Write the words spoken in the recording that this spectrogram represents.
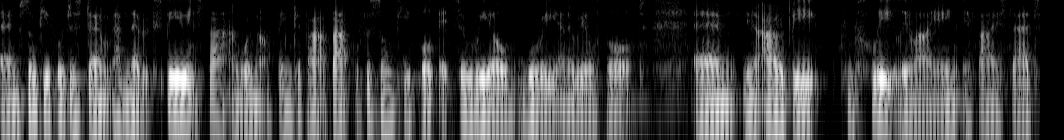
um, some people just don't have never experienced that and would not think about that. But for some people, it's a real worry and a real thought. Um, you know, I would be completely lying if I said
